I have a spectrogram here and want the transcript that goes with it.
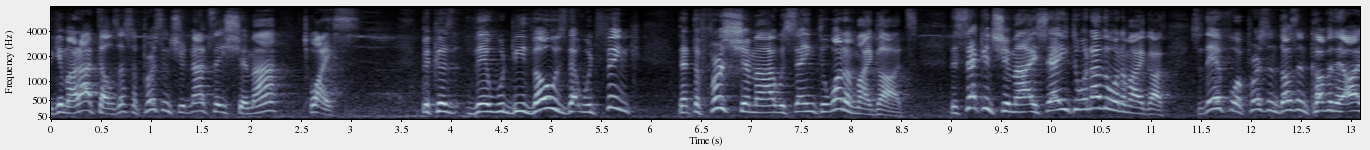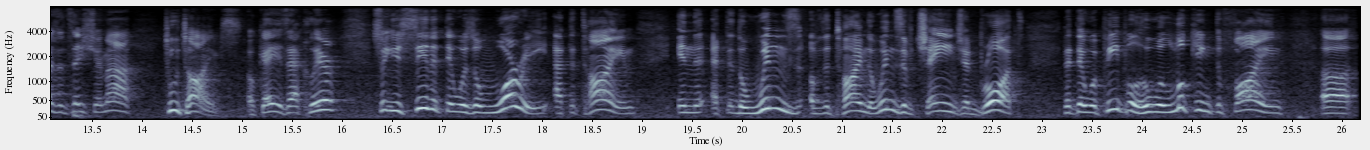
the Gemara tells us a person should not say Shema twice. Because there would be those that would think that the first Shema I was saying to one of my gods. The second Shema I say to another one of my gods. So therefore, a person doesn't cover their eyes and say Shema two times. Okay, is that clear? So you see that there was a worry at the time, in the, at the, the winds of the time, the winds of change had brought that there were people who were looking to find uh,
